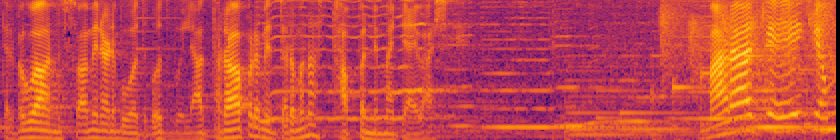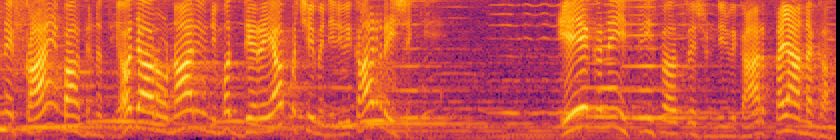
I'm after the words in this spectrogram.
ત્યારે ભગવાન સ્વામિનારાયણ બહુ અદભુત બોલ્યા, આ ધરા પર અમે ધર્મના સ્થાપનને માટે આવ્યા છે. મહારાજ કે કે અમને કાંઈ બાધ નથી. હજારો નારીઓની મધ્ય રહ્યા પછી અમે નિર્વિકાર રહી શકીએ. એક નહીં, સ્ત્રી સહસ્રેશ નિર્વિકાર તયા ન કહ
